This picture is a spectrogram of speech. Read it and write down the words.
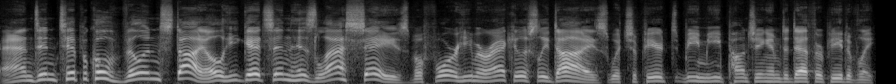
And in typical villain style, he gets in his last says before he miraculously dies, which appeared to be me punching him to death repeatedly.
